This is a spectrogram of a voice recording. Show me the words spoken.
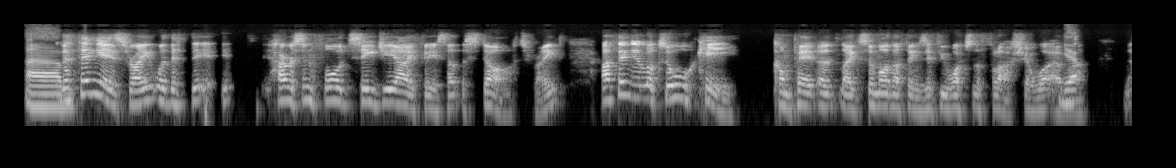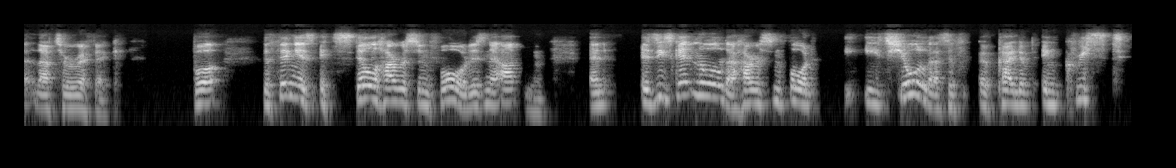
Um, the thing is, right, with the, the Harrison Ford CGI face at the start, right? I think it looks okay compared to like some other things. If you watch The Flash or whatever. Th- that's horrific. But the thing is, it's still Harrison Ford, isn't it. And as he's getting older, Harrison Ford, his shoulders have, have kind of increased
